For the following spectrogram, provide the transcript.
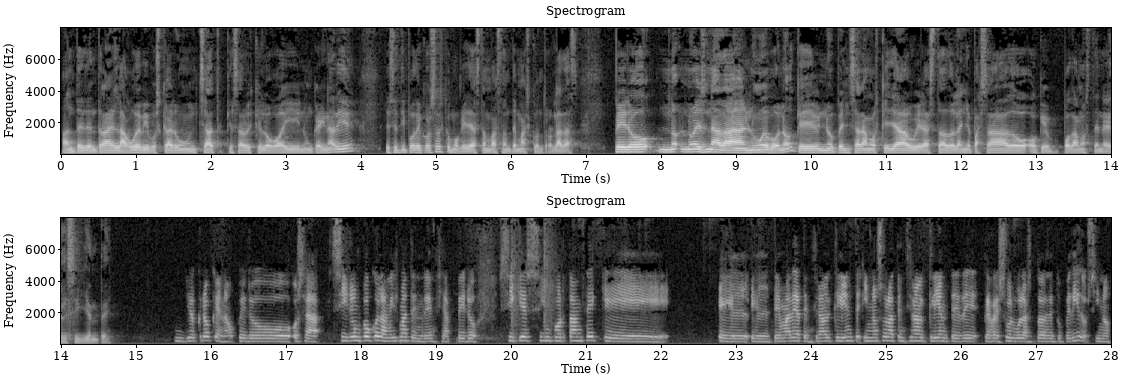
antes de entrar en la web y buscar un chat que sabes que luego ahí nunca hay nadie. Ese tipo de cosas como que ya están bastante más controladas pero no, no, es nada nuevo, ¿no? Que no pensáramos que ya hubiera estado el año pasado o que podamos tener el siguiente. Yo creo que no, pero, o sea, sigue un poco la misma tendencia, pero sí que es importante que el, el, tema de atención al cliente y no solo atención al cliente de te resuelvo las dudas de tu pedido, sino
